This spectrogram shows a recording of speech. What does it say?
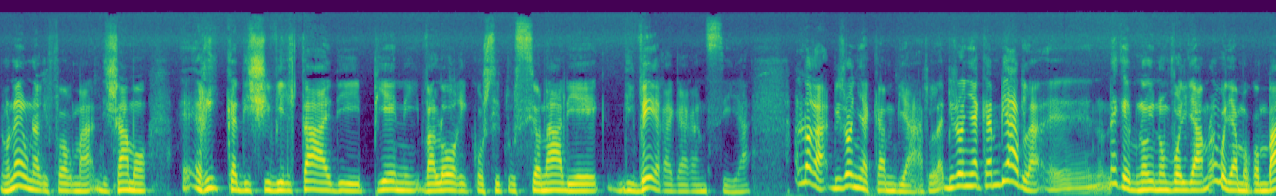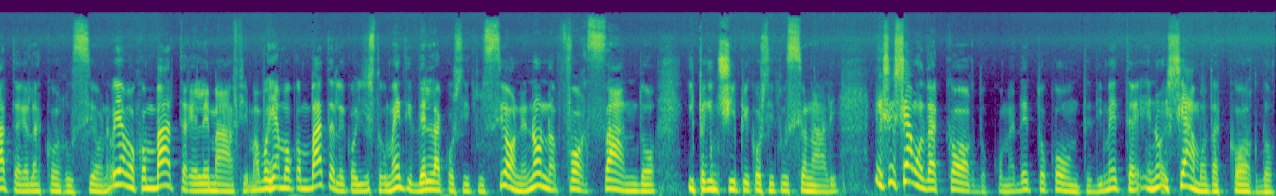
non è una riforma diciamo eh, ricca di civiltà e di pieni valori costituzionali e di vera garanzia. Allora bisogna cambiarla, bisogna cambiarla, eh, non è che noi non vogliamo, noi vogliamo combattere la corruzione, vogliamo combattere le mafie, ma vogliamo combatterle con gli strumenti della Costituzione, non forzare abusando i principi costituzionali. E se siamo d'accordo, come ha detto Conte, di mettere, e noi siamo d'accordo,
